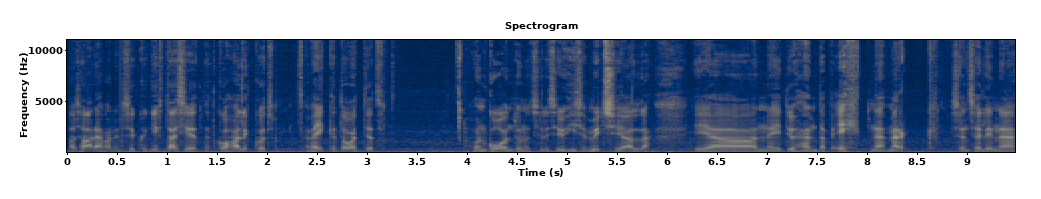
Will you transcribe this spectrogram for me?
aga Saaremaal on niisugune kihvt asi, et need kohalikud väiketootjad on koondunud sellise ühise mütsi alla ja neid ühendab ehtne märk. see on selline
